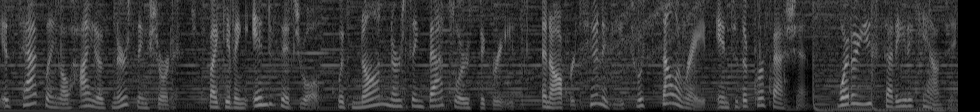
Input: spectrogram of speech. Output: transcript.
is tackling Ohio's nursing shortage by giving individuals with non nursing bachelor's degrees an opportunity to accelerate into the profession. Whether you studied accounting,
